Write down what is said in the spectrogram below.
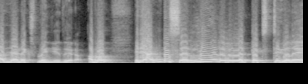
അത് ഞാൻ എക്സ്പ്ലെയിൻ ചെയ്തു തരാം. അപ്പോൾ രണ്ട് സെല്ലുകളിലുള്ള ടെക്സ്റ്റുകളെ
